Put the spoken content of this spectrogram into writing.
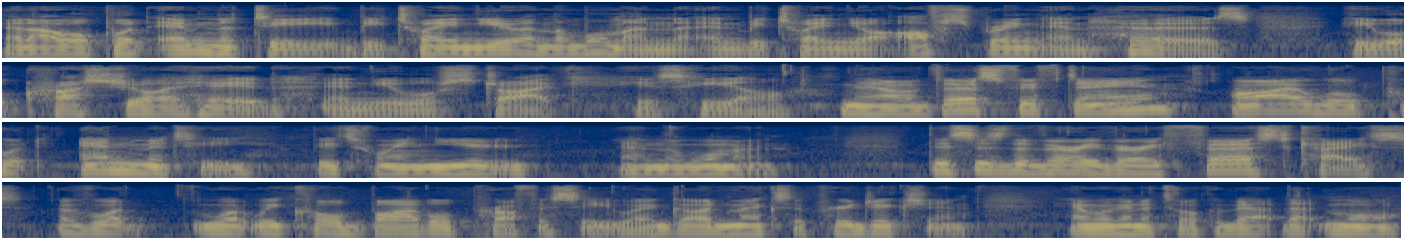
And I will put enmity between you and the woman and between your offspring and hers. He will crush your head and you will strike his heel. Now, verse 15 I will put enmity between you and the woman. This is the very, very first case of what, what we call Bible prophecy, where God makes a prediction. And we're going to talk about that more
